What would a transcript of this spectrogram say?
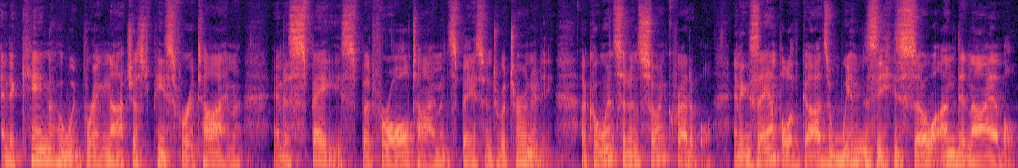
and a king who would bring not just peace for a time and a space, but for all time and space into eternity. A coincidence so incredible, an example of God's whimsy so undeniable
